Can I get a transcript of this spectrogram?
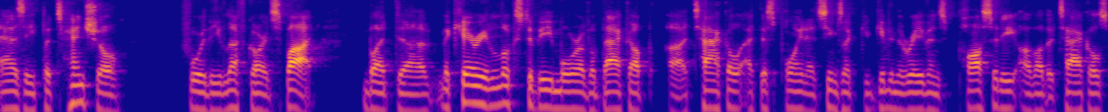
as a potential for the left guard spot. But uh, Mekari looks to be more of a backup uh, tackle at this point. It seems like given the Ravens' paucity of other tackles,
